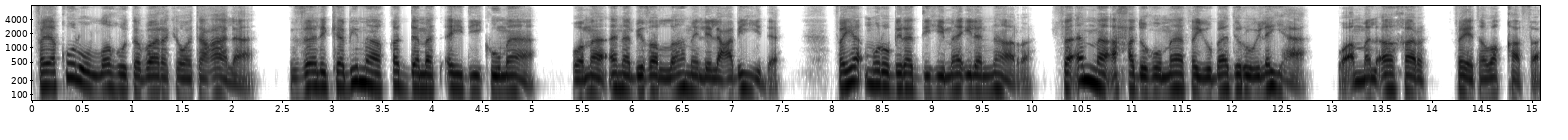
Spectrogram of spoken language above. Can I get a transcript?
فيقول الله تبارك وتعالى ذلك بما قدمت أيديكما وما أنا بظلام للعبيد. فيأمر بردهما إلى النار فأما أحدهما فيبادر إليها وأما الآخر فيتوقف.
